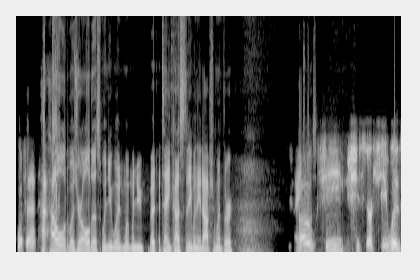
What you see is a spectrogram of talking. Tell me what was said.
What's that? How, how old was your oldest when you went when, when you attained custody when the adoption went through? Age oh, was? she she so she was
